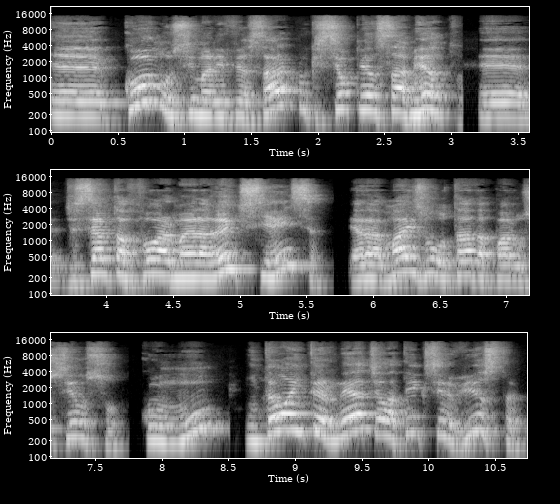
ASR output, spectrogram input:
é, como se manifestar, porque seu pensamento, é, de certa forma, era anti-ciência, era mais voltada para o senso comum. Então, a internet ela tem que ser vista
